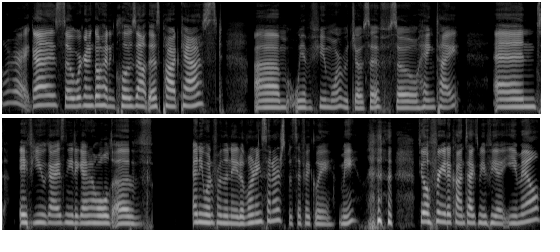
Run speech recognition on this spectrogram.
All right, guys. So we're going to go ahead and close out this podcast. Um, we have a few more with Joseph. So hang tight. And if you guys need to get a hold of anyone from the Native Learning Center, specifically me, feel free to contact me via email.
